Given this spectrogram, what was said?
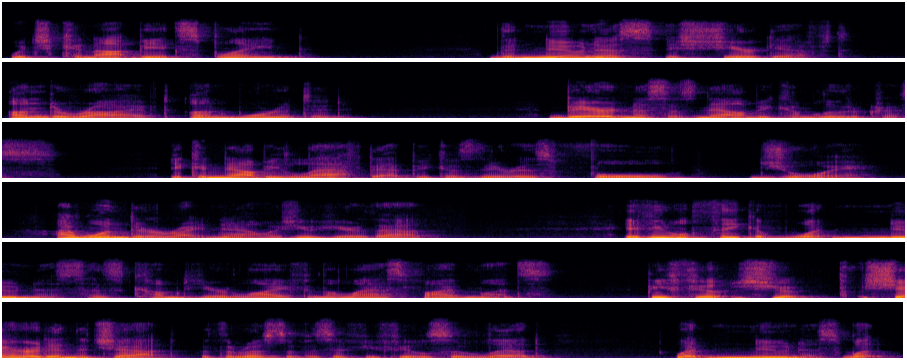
which cannot be explained. The newness is sheer gift, underived, unwarranted. Bareness has now become ludicrous. It can now be laughed at because there is full joy. I wonder right now, as you hear that, if you don't think of what newness has come to your life in the last five months, be feel, share it in the chat with the rest of us if you feel so led. What newness, what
